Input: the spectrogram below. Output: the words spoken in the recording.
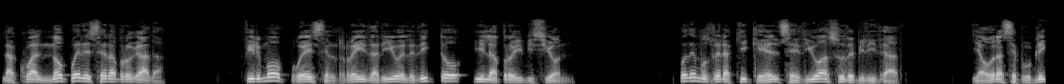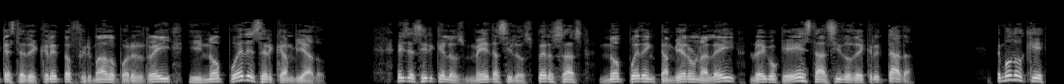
la cual no puede ser abrogada. Firmó, pues, el rey Darío el edicto y la prohibición. Podemos ver aquí que él cedió a su debilidad. Y ahora se publica este decreto firmado por el rey y no puede ser cambiado. Es decir, que los medas y los persas no pueden cambiar una ley luego que ésta ha sido decretada. De modo que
